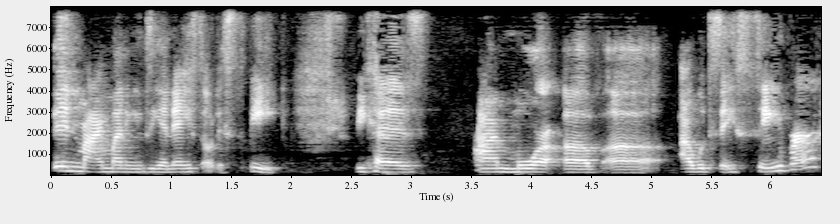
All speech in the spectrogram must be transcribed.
in my money DNA, so to speak, because I'm more of a, I would say, saver.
